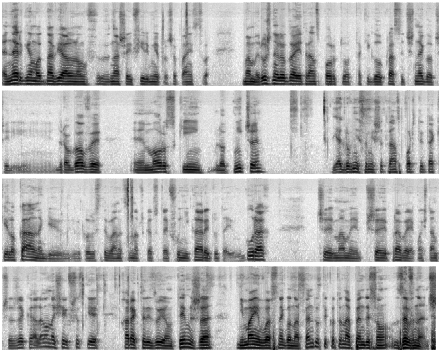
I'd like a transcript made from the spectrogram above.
energią odnawialną w naszej firmie, proszę Państwa. Mamy różne rodzaje transportu, od takiego klasycznego, czyli drogowy, e, morski, lotniczy, jak również są jeszcze transporty takie lokalne, gdzie wykorzystywane są na przykład tutaj funikary tutaj w górach, czy mamy przeprawę jakąś tam przez rzekę, ale one się wszystkie charakteryzują tym, że nie mają własnego napędu, tylko te napędy są zewnętrzne.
